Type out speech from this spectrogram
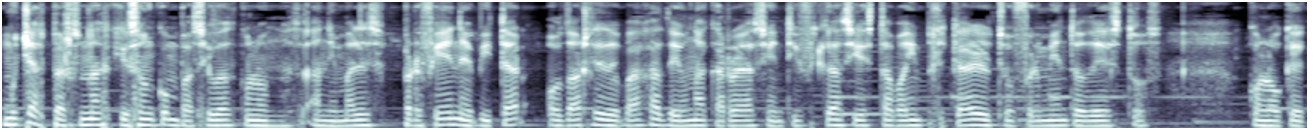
Muchas personas que son compasivas con los animales prefieren evitar o darse de baja de una carrera científica si esta va a implicar el sufrimiento de estos, con lo que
